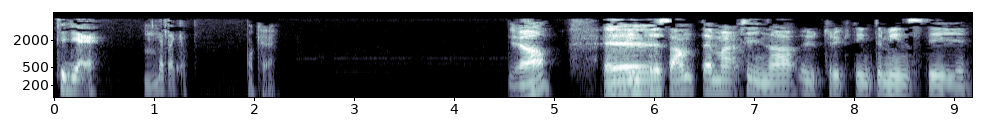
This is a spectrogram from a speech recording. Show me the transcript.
tidigare, Mm. helt enkelt. Okej. Ja. Det är Eh, intressant det Martina uttryckte inte minst i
